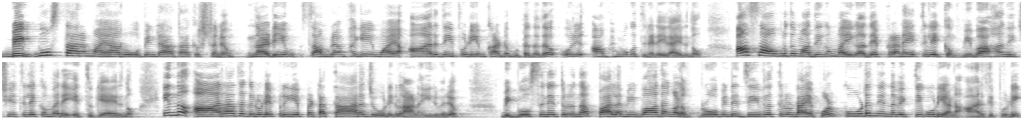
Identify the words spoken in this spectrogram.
ബിഗ് ബോസ് താരമായ റോബിൻ രാധാകൃഷ്ണനും നടിയും സംരംഭകയുമായ ആരതി പൊടിയും കണ്ടുമുട്ടുന്നത് ഒരു അഭിമുഖത്തിനിടയിലായിരുന്നു. ആ സൗഹൃദം അധികം വൈകാതെ പ്രണയത്തിലേക്കും വിവാഹ നിശ്ചയത്തിലേക്കും വരെ എത്തുകയായിരുന്നു. ഇന്ന് ആരാധകരുടെ പ്രിയപ്പെട്ട താരജോഡികളാണ് ഇരുവരും. ബിഗ് ബോസിനെ തുടർന്ന് പല വിവാദങ്ങളും റോബിന്റെ ജീവിതത്തിലുണ്ടായപ്പോൾ കൂടെ നിന്ന വ്യക്തി കൂടിയാണ് ആരതിപ്പൊടി.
